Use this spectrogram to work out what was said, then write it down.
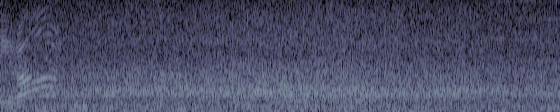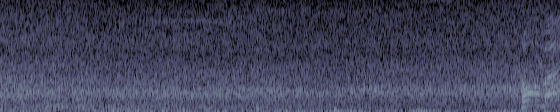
Zira. Vormer.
